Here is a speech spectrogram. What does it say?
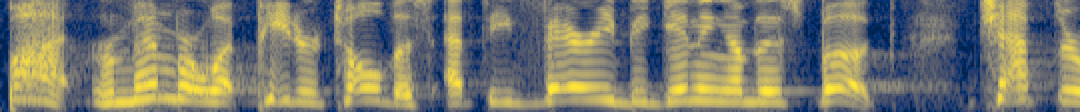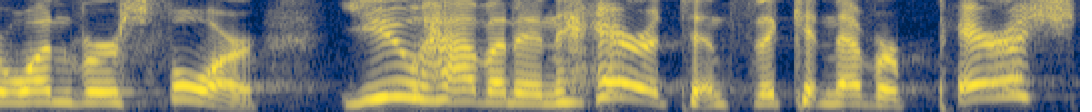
But remember what Peter told us at the very beginning of this book, chapter 1, verse 4. You have an inheritance that can never perish,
